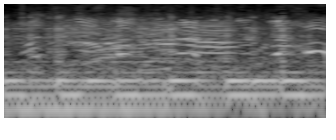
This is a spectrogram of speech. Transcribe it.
I'm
